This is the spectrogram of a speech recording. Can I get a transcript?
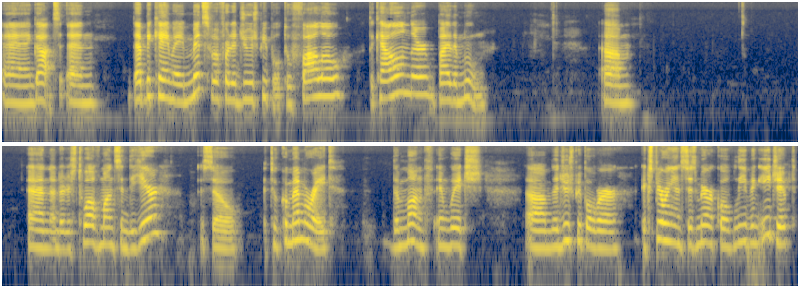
And God and that became a mitzvah for the Jewish people to follow the calendar by the moon. Um, and there's 12 months in the year. So to commemorate the month in which um, the Jewish people were experienced this miracle of leaving Egypt,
